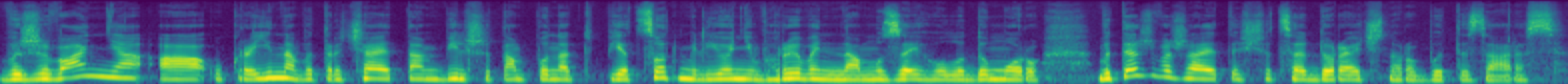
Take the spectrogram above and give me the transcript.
виживання. А Україна витрачає там більше, там понад 500 мільйонів гривень на музей голодомору. Ви теж вважаєте, що це доречно робити зараз?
